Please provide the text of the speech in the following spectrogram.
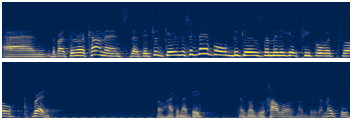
And the Bartanura comments that they just gave this example because the minig is people would throw bread. So how can that be? That's not do with challah, not do with ametzi.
